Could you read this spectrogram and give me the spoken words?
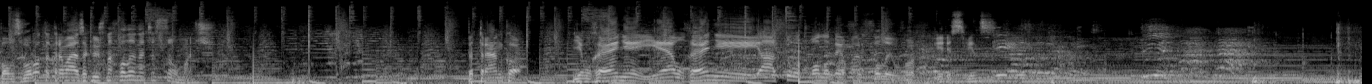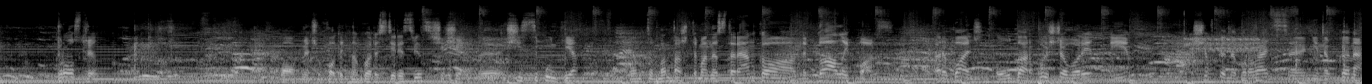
Повз ворота триває заключна хвилина часу матч. Петренко. Євгеній, Євгеній. А тут Володимир Фолив Іріс Вінс. Простріл. О, м'яч виходить на користь Іріс Вінс. Ще, ще е, 6 секунд є. Вон- Вантажитиме Нестеренко. Невдалий пас. Рибальченко. Удар вище воріт і. Якщо вкине боровець, е, ні, не вкине.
